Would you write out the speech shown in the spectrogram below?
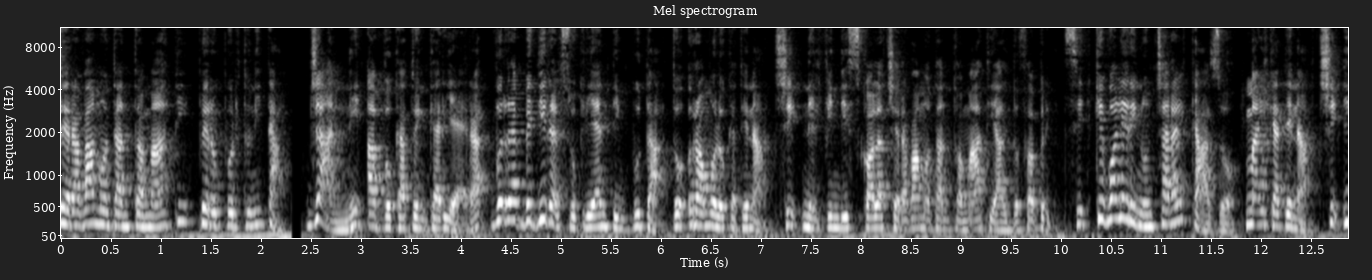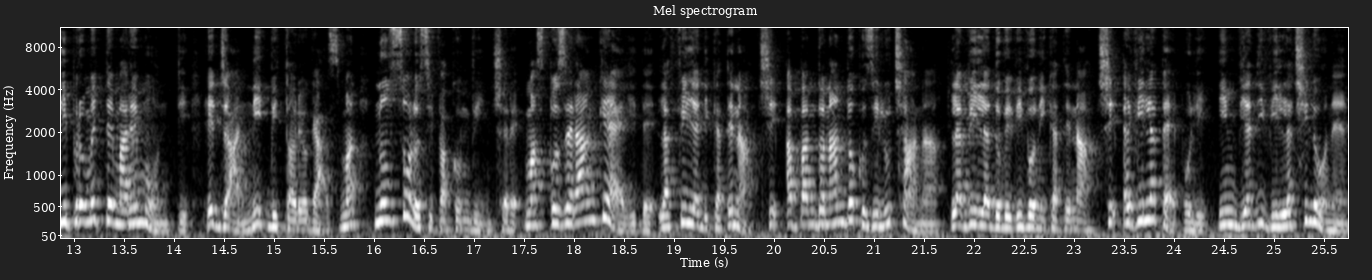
C'eravamo tanto amati per opportunità. Gianni, avvocato in carriera, vorrebbe dire al suo cliente imputato, Romolo Catenacci, nel film di scuola C'eravamo tanto amati Aldo Fabrizi, che vuole rinunciare al caso, ma il Catenacci gli promette mare e monti e Gianni, Vittorio Gasman, non solo si fa convincere, ma sposerà anche Elide, la figlia di Catenacci, abbandonando così Luciana. La villa dove vivono i Catenacci è Villa Pepoli, in via di Villa Cilone.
